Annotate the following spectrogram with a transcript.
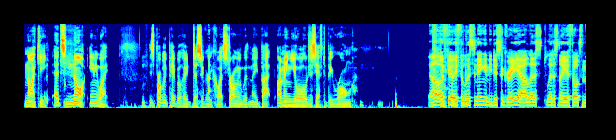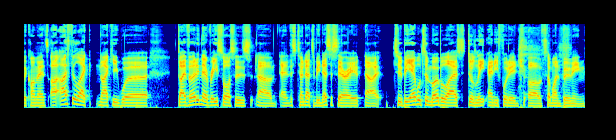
Nike. It's not. Anyway, there's probably people who disagree quite strongly with me, but I mean, you all just have to be wrong. Oh, if you're if you're listening and you disagree, uh, let us let us know your thoughts in the comments. I, I feel like Nike were diverting their resources, um, and this turned out to be necessary uh, to be able to mobilize delete any footage of someone booming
